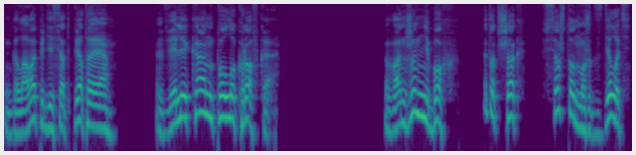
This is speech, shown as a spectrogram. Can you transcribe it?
Глава 55. Великан-полукровка. Ван Джен не бог. Этот шаг – всё, что он может сделать,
